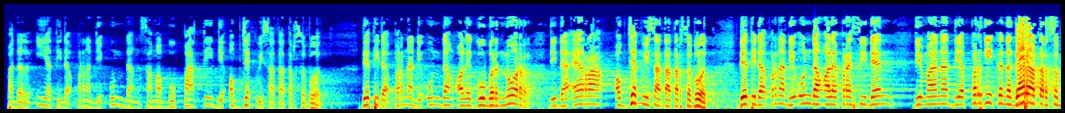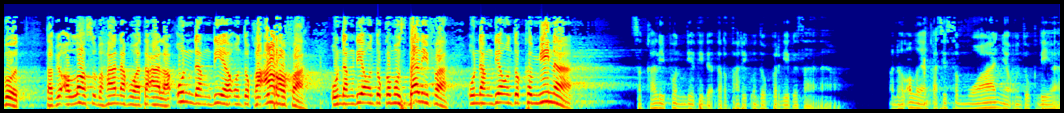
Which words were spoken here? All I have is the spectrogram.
Padahal ia tidak pernah diundang sama bupati di objek wisata tersebut. Dia tidak pernah diundang oleh gubernur di daerah objek wisata tersebut. Dia tidak pernah diundang oleh presiden di mana dia pergi ke negara tersebut. Tapi Allah Subhanahu wa taala undang dia untuk ke Arafah, undang dia untuk ke Musdalifah, undang dia untuk ke Mina. Sekalipun dia tidak tertarik untuk pergi ke sana. Padahal Allah yang kasih semuanya untuk dia.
